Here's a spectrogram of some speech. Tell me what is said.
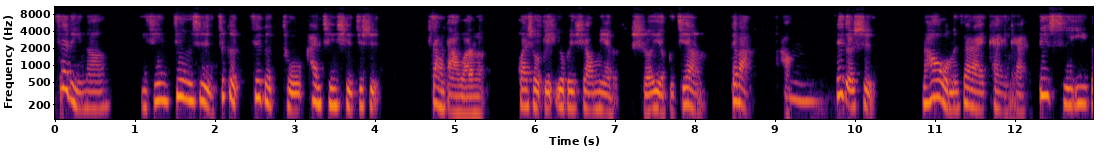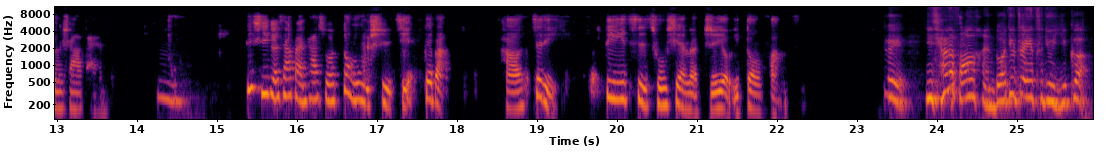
这里呢已经就是这个这个图看清晰，就是仗打完了，怪兽被又被消灭了，蛇也不见了，对吧？好，这个是，然后我们再来看一看第十一个沙盘，嗯，第十一个沙盘他说动物世界，对吧？好，这里。第一次出现了只有一栋房子，对，以前的房子很多，就这一次就一个，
